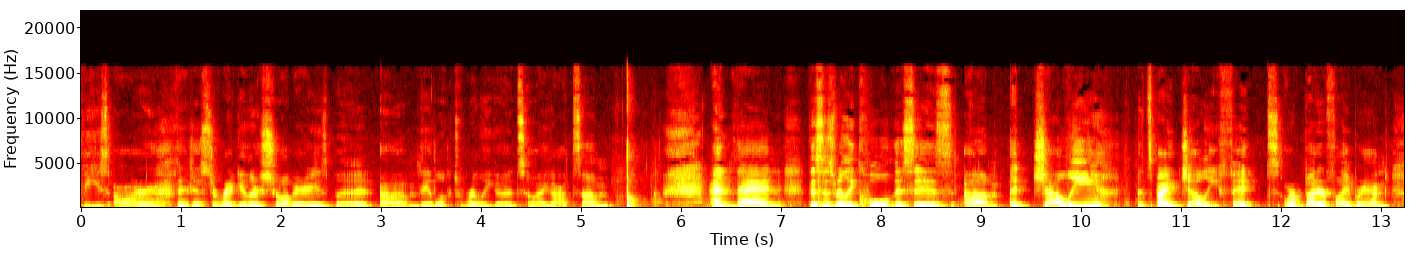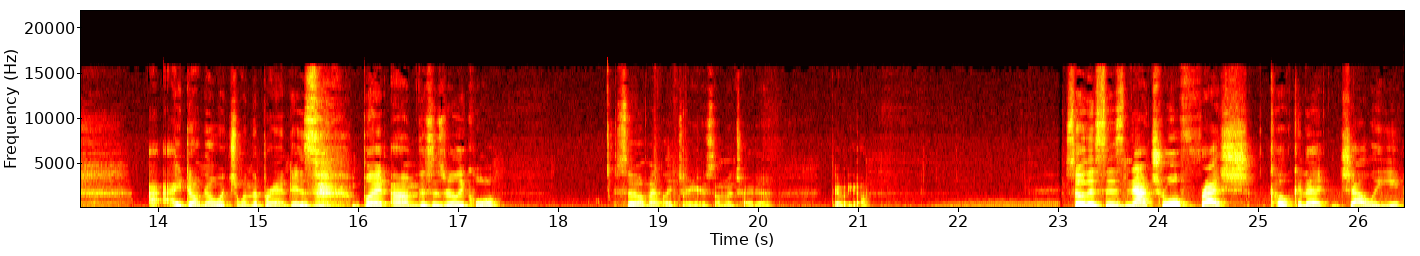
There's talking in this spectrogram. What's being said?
these are. They're just regular strawberries, but um, they looked really good so I got some. And then this is really cool. This is um, a jelly. It's by Jelly Fit or Butterfly brand. I, I don't know which one the brand is, but um, this is really cool. So my light's right here, so I'm gonna try to, there we go. So this is natural fresh coconut jelly.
